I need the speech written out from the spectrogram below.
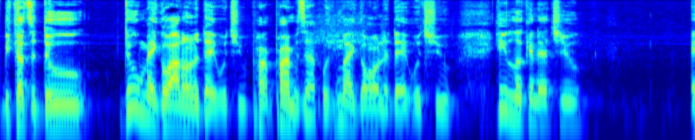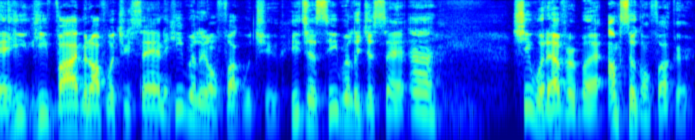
because the dude dude may go out on a date with you. Prime, example, he might go on a date with you. He looking at you. And he he vibing off what you saying, and he really don't fuck with you. He just he really just saying, eh, she whatever, but I'm still gonna fuck her.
